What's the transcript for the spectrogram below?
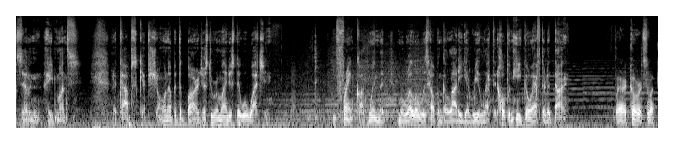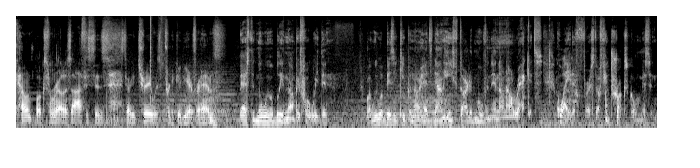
seven, eight months. The cops kept showing up at the bar just to remind us they were watching. And Frank caught wind that Morello was helping Galati get reelected, hoping he'd go after the Don. Well, I recovered some account books from Rella's offices. 33 was a pretty good year for him. Bastard knew we were bleeding out before we did. While we were busy keeping our heads down, he started moving in on our rackets. Quiet at first, a few trucks go missing.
